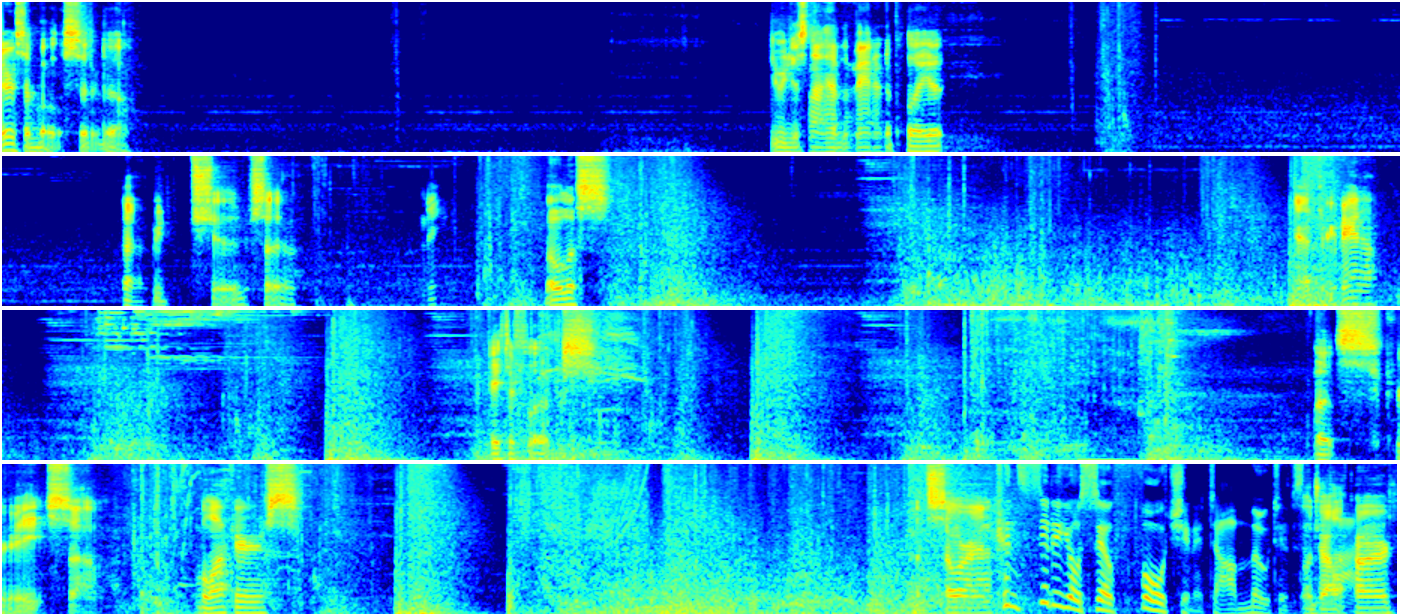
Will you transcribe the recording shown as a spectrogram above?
There's a Bolas Citadel. Do we just not have the mana to play it? Uh, we should, so... Bolas. Yeah, three mana. Aether Flux. Let's create some blockers. Let's Sorin. Consider yourself fortunate our motives We'll draw a card.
